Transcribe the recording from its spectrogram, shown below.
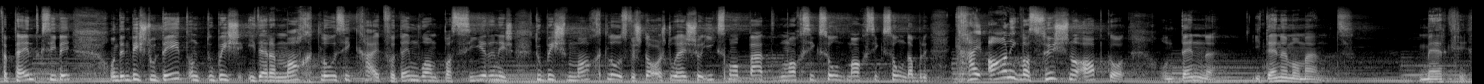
verpennt war. Und dann bist du dort und du bist in dieser Machtlosigkeit von dem, was am passieren ist. Du bist machtlos, verstehst du? Du hast schon x-mal gebetet, mach sie gesund, mach sie gesund, aber keine Ahnung, was sonst noch abgeht. Und dann, in diesem Moment, merke ich,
